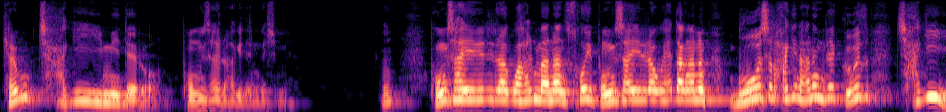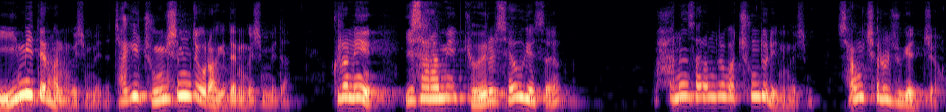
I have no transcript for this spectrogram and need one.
결국 자기 임의대로 봉사를 하게 되는 것입니다. 봉사일이라고 할 만한 소위 봉사일이라고 해당하는 무엇을 하긴 하는데 그것은 자기 임의대로 하는 것입니다. 자기 중심적으로 하게 되는 것입니다. 그러니 이 사람이 교회를 세우겠어요? 많은 사람들과 충돌이 있는 것입니다. 상처를 주겠죠.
